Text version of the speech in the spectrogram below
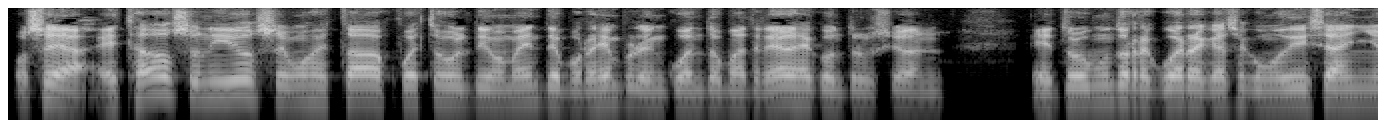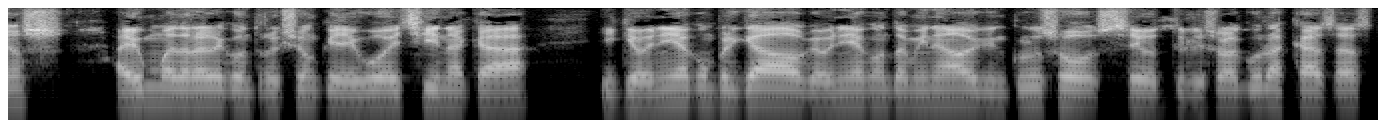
O sea, Estados Unidos hemos estado expuestos últimamente, por ejemplo, en cuanto a materiales de construcción. Eh, todo el mundo recuerda que hace como 10 años hay un material de construcción que llegó de China acá y que venía complicado, que venía contaminado y que incluso se utilizó algunas casas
